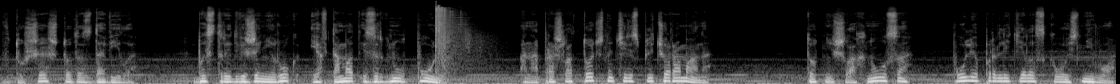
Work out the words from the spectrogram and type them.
В душе что-то сдавило. Быстрое движение рук, и автомат изрыгнул пулю. Она прошла точно через плечо Романа. Тот не шлахнулся, пуля пролетела сквозь него.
